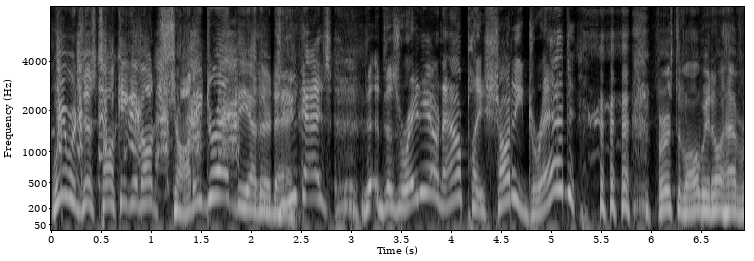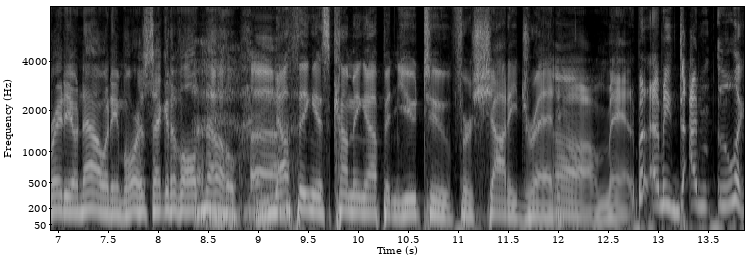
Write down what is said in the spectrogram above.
we were just talking about Shawty Dred the other day. Do you guys? th- Does Radio Now play Shawty Dred? First of all, we don't have Radio Now anymore. Second of all, no. Uh. Nothing is coming up in YouTube for Shawty Dred. Oh man! But I mean, I'm look.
